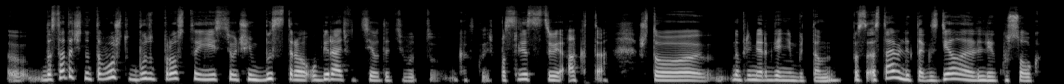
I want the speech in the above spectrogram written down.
Э, достаточно того, что будут просто, если очень быстро убирать вот все вот эти вот, как сказать, последствия акта, что, например, где-нибудь там оставили так, сделали кусок,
